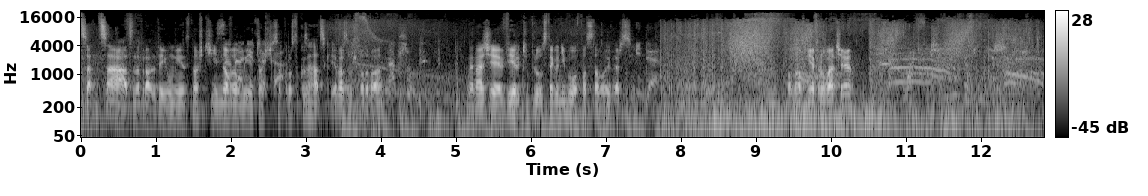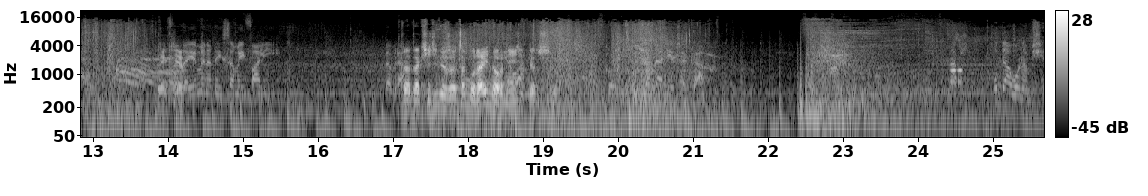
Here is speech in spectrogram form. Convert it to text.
ca, cac, naprawdę, tej umiejętności, nowe umiejętności są po prostu kozackie, bardzo mi się podoba. Na razie wielki plus, tego nie było w podstawowej wersji. Ponownie fruwacie? Pięknie. Dajemy na tej samej fali. Dobra. Tylko tak się dziwię, że czemu Raynor nie idzie pierwszy. Udało nam się.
